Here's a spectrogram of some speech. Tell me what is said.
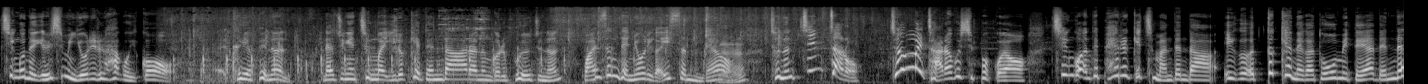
친구는 열심히 요리를 하고 있고 그 옆에는 나중엔 정말 이렇게 된다라는 걸 보여주는 완성된 요리가 있었는데요. 네. 저는 진짜로 정말 잘하고 싶었고요. 친구한테 폐를 끼치면 안 된다. 이거 어떻게 내가 도움이 돼야 된다,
